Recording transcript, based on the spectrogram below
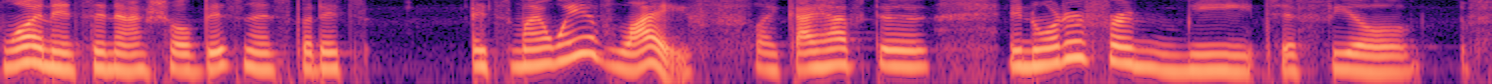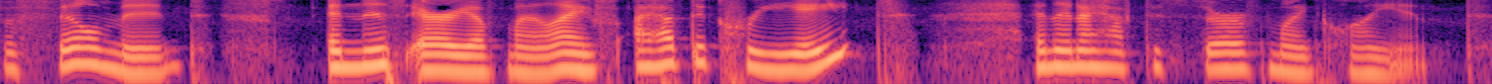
one it's an actual business but it's it's my way of life. Like I have to in order for me to feel fulfillment in this area of my life I have to create and then I have to serve my client.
